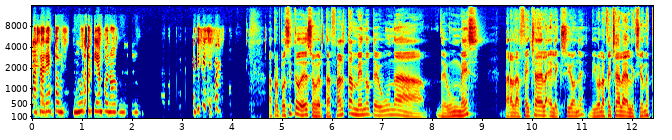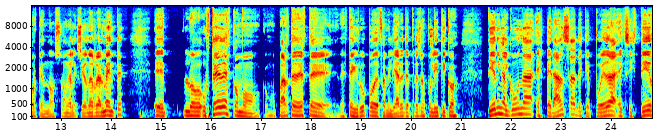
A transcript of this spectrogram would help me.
pasar esto mucho tiempo no es difícil, pues. A propósito de eso, Berta, falta menos de una de un mes para la fecha de las elecciones. Digo la fecha de las elecciones porque no son elecciones realmente. Eh, ustedes como, como parte de este, de este grupo de familiares de presos políticos, ¿tienen alguna esperanza de que pueda existir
